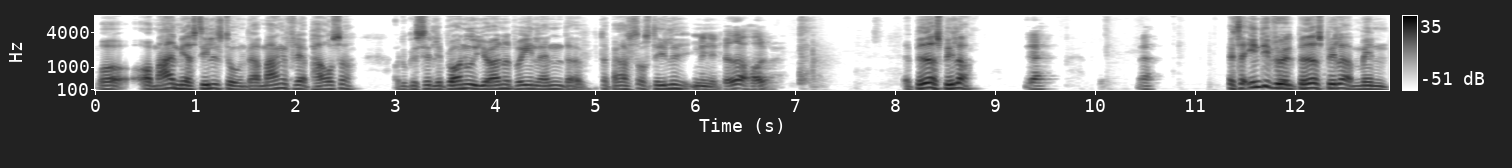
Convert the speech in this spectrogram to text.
hvor, og meget mere stillestående. Der er mange flere pauser, og du kan sætte LeBron ud i hjørnet på en eller anden, der, der bare står stille. I, Men et bedre hold. Et bedre spiller. Ja. ja. Altså individuelt bedre spiller, men,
